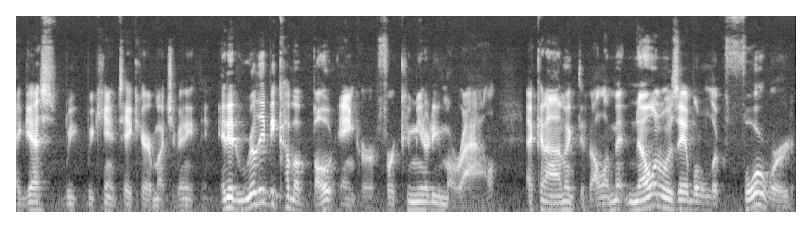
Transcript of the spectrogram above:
I, guess we, we can't take care of much of anything. It had really become a boat anchor for community morale, economic development. No one was able to look forward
